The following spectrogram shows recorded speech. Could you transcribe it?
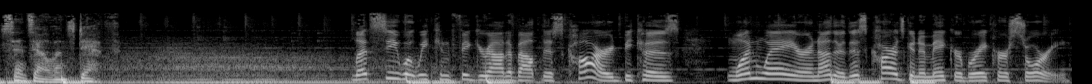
since Alan's death. Let's see what we can figure out about this card because one way or another, this card's going to make or break her story.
